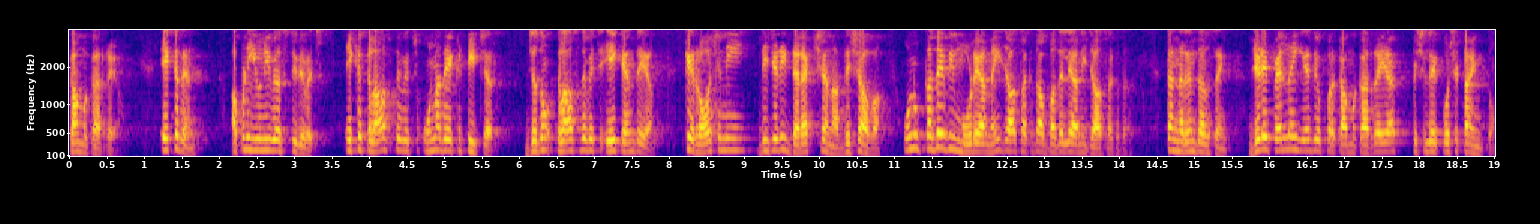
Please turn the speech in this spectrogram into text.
ਕੰਮ ਕਰ ਰਿਹਾ। ਇੱਕ ਦਿਨ ਆਪਣੀ ਯੂਨੀਵਰਸਿਟੀ ਦੇ ਵਿੱਚ, ਇੱਕ ਕਲਾਸ ਦੇ ਵਿੱਚ ਉਹਨਾਂ ਦੇ ਇੱਕ ਟੀਚਰ, ਜਦੋਂ ਕਲਾਸ ਦੇ ਵਿੱਚ ਇਹ ਕਹਿੰਦੇ ਆ ਕਿ ਰੋਸ਼ਨੀ ਦੀ ਜਿਹੜੀ ਡਾਇਰੈਕਸ਼ਨ ਆ, ਦਿਸ਼ਾ ਵਾ, ਉਹਨੂੰ ਕਦੇ ਵੀ ਮੋੜਿਆ ਨਹੀਂ ਜਾ ਸਕਦਾ, ਬਦਲਿਆ ਨਹੀਂ ਜਾ ਸਕਦਾ। ਤਾਂ ਨਰਿੰਦਰ ਸਿੰਘ, ਜਿਹੜੇ ਪਹਿਲਾਂ ਹੀ ਇਹਦੇ ਉੱਪਰ ਕੰਮ ਕਰ ਰਹੇ ਆ, ਪਿਛਲੇ ਕੁਝ ਟਾਈਮ ਤੋਂ,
